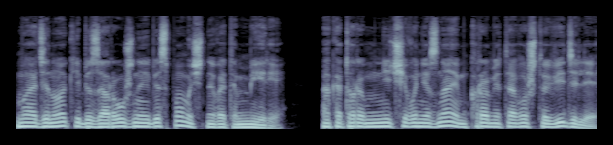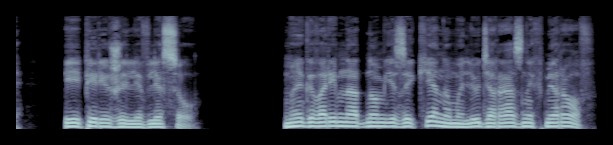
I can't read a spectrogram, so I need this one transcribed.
Мы одиноки, безоружны и беспомощны в этом мире, о котором ничего не знаем, кроме того, что видели и пережили в лесу. Мы говорим на одном языке, но мы люди разных миров.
